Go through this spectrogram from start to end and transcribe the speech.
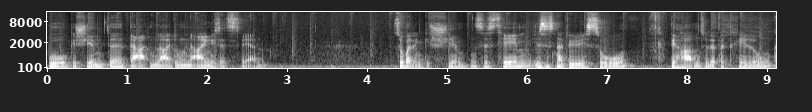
wo geschirmte Datenleitungen eingesetzt werden. So, bei den geschirmten Systemen ist es natürlich so, wir haben zu der Verdrillung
